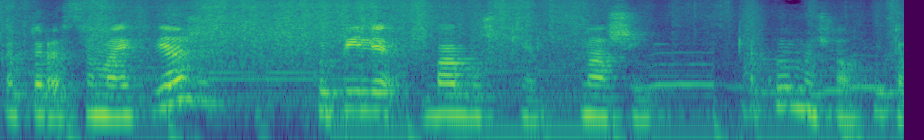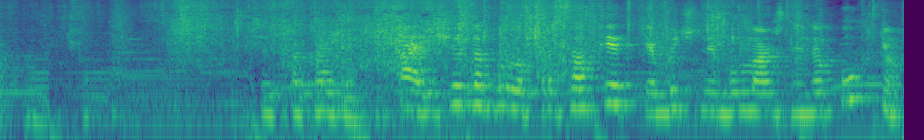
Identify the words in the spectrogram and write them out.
которая сама их вяжет. Купили бабушке нашей такую мочалку и такую мочалку. Сейчас покажу. А, еще забыла про салфетки обычные бумажные на кухню.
